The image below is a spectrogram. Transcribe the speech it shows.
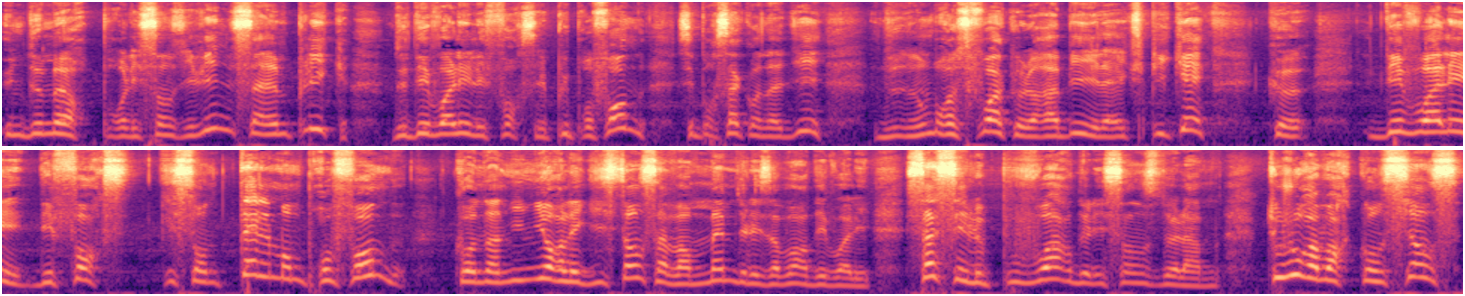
une demeure pour l'essence divine, ça implique de dévoiler les forces les plus profondes. C'est pour ça qu'on a dit de nombreuses fois que le rabbi il a expliqué que dévoiler des forces qui sont tellement profondes qu'on en ignore l'existence avant même de les avoir dévoilées. Ça, c'est le pouvoir de l'essence de l'âme. Toujours avoir conscience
